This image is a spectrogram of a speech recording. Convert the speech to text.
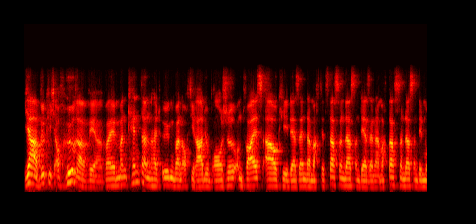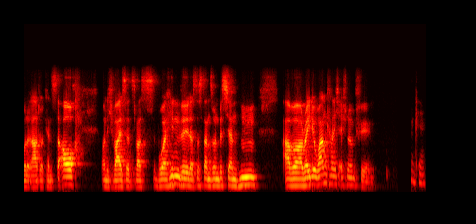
ja, wirklich auch Hörer wäre, weil man kennt dann halt irgendwann auch die Radiobranche und weiß, ah, okay, der Sender macht jetzt das und das und der Sender macht das und das und den Moderator kennst du auch und ich weiß jetzt, was, wo er hin will. Das ist dann so ein bisschen, hm, aber Radio One kann ich echt nur empfehlen. Okay.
